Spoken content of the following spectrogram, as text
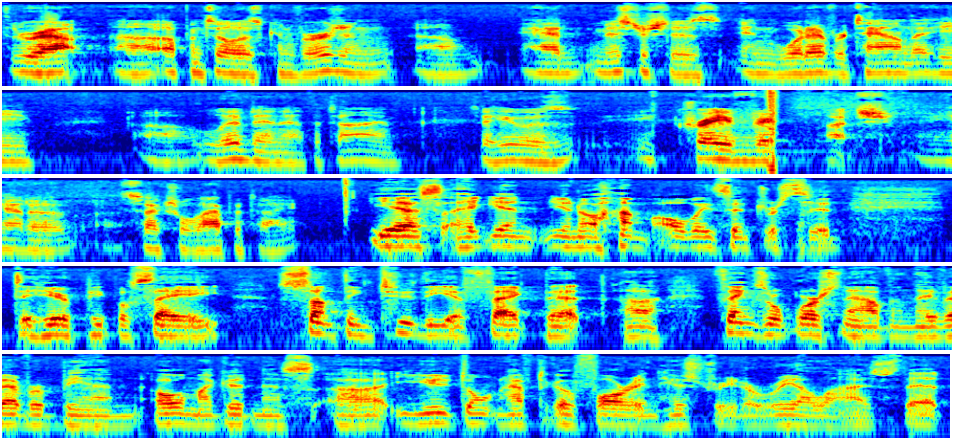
throughout uh, up until his conversion, um, had mistresses in whatever town that he uh, lived in at the time. So he was he craved very much. He had a, a sexual appetite. Yes, again, you know, I'm always interested to hear people say something to the effect that uh, things are worse now than they've ever been. Oh my goodness, uh, you don't have to go far in history to realize that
